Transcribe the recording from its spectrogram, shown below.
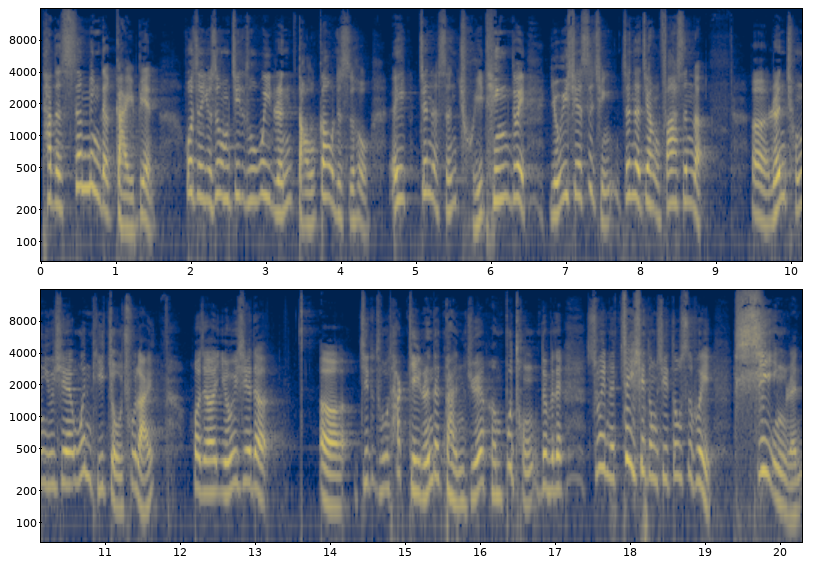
他的生命的改变，或者有时候我们基督徒为人祷告的时候，哎，真的神垂听，对，有一些事情真的这样发生了，呃，人从有一些问题走出来，或者有一些的。呃，基督徒他给人的感觉很不同，对不对？所以呢，这些东西都是会吸引人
